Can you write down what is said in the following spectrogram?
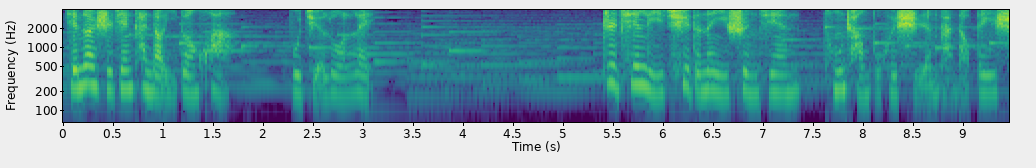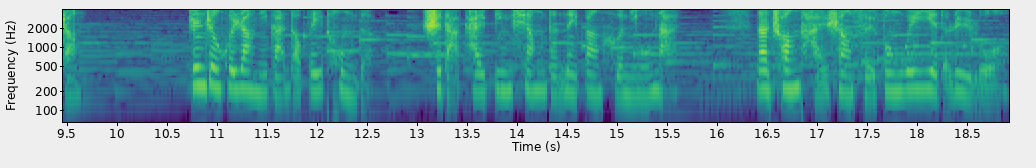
前段时间看到一段话，不觉落泪。至亲离去的那一瞬间，通常不会使人感到悲伤，真正会让你感到悲痛的，是打开冰箱的那半盒牛奶，那窗台上随风微曳的绿萝，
